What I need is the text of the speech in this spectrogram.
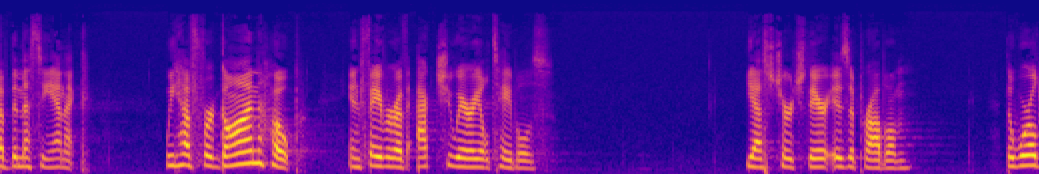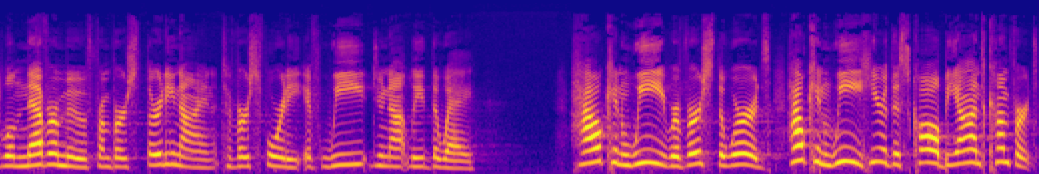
of the messianic. We have forgone hope in favor of actuarial tables. Yes, church, there is a problem. The world will never move from verse 39 to verse 40 if we do not lead the way. How can we reverse the words? How can we hear this call beyond comfort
